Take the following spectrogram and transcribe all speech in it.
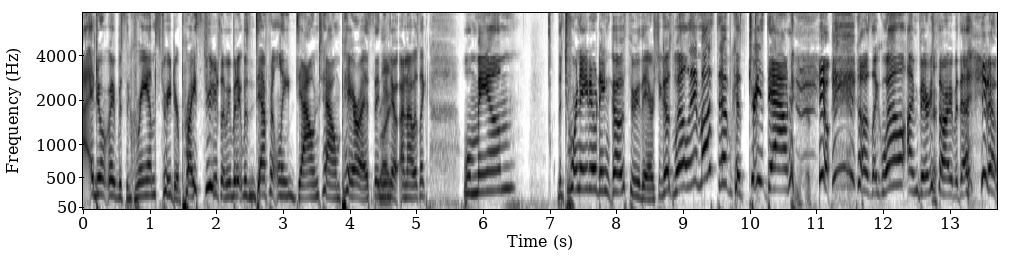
I don't. It was the Graham Street or Price Street or something, but it was definitely downtown Paris. And Right. you know, and I was like, "Well, ma'am." The tornado didn't go through there. She goes, well, it must have because trees down. You know, I was like, well, I'm very sorry, but that, you know,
